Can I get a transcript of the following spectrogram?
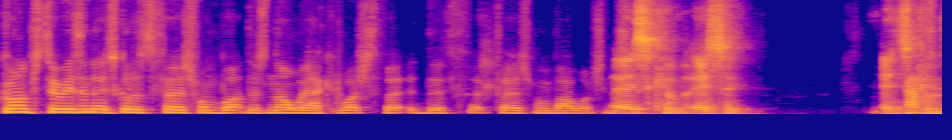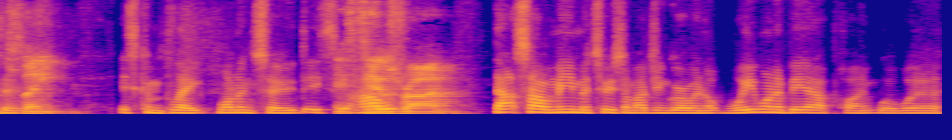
Grown Ups 2 isn't as good as the first one, but there's no way I could watch the, the first one without watching It's com- it's a it's complete. It's complete. One and two. It's It how- feels right. that's how me and Matus imagine growing up. We want to be at a point where we're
